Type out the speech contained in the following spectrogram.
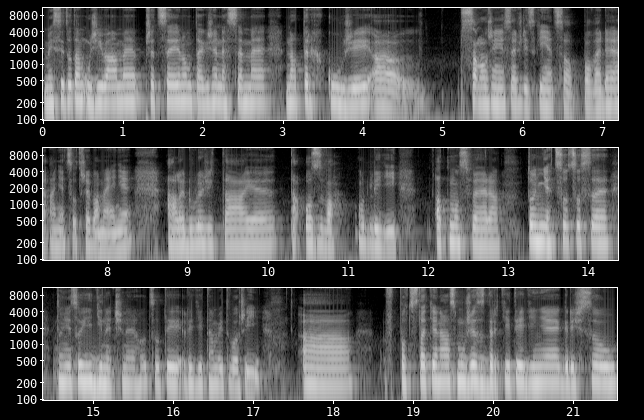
my si to tam užíváme přece jenom tak, že neseme na trh kůži a Samozřejmě se vždycky něco povede a něco třeba méně, ale důležitá je ta ozva od lidí atmosféra, to něco, co se, to něco jedinečného, co ty lidi tam vytvoří. A v podstatě nás může zdrtit jedině, když jsou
